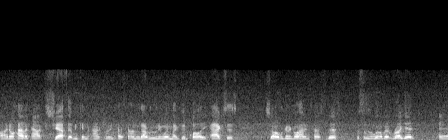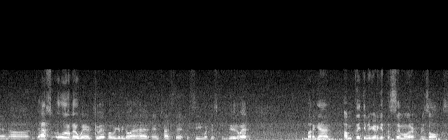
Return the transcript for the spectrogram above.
Uh, I don't have an axe shaft that we can actually test on without ruining one of my good quality axes. So we're going to go ahead and test this. This is a little bit rugged, and uh, it has a little bit of wear to it, but we're going to go ahead and test it to see what this can do to it. But again, I'm thinking you're going to get the similar results.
